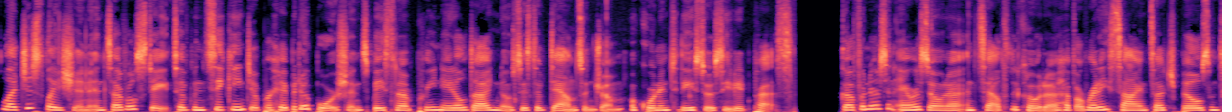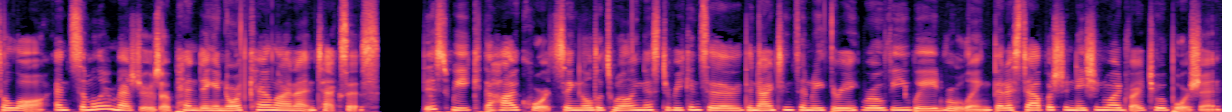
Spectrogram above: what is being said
Legislation in several states have been seeking to prohibit abortions based on a prenatal diagnosis of Down syndrome, according to the Associated Press. Governors in Arizona and South Dakota have already signed such bills into law, and similar measures are pending in North Carolina and Texas. This week, the High Court signaled its willingness to reconsider the 1973 Roe v. Wade ruling that established a nationwide right to abortion,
